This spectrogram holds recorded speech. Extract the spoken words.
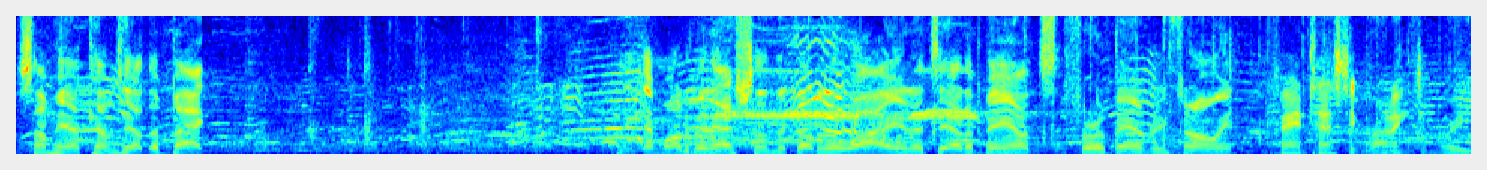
Somehow comes out the back. I think that might have been Ashland that got it away and it's out of bounds for a boundary throw-in. Fantastic running from Reed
